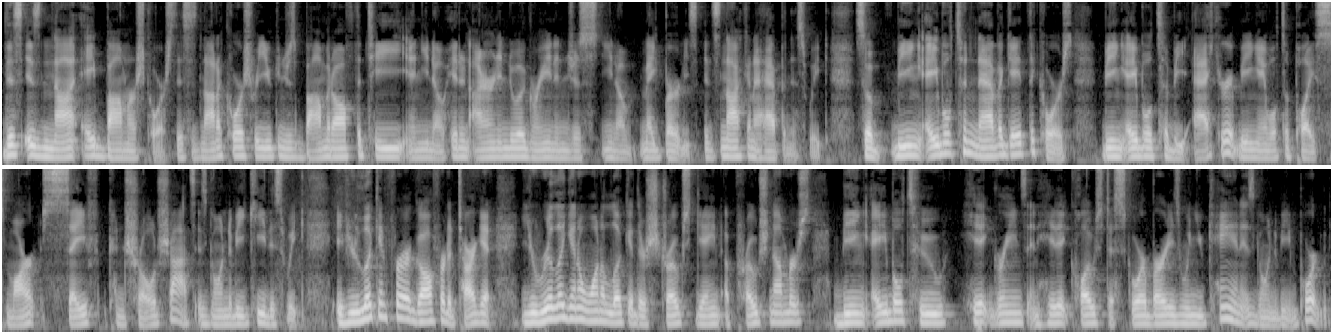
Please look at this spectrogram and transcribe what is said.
This is not a bomber's course. This is not a course where you can just bomb it off the tee and, you know, hit an iron into a green and just, you know, make birdies. It's not going to happen this week. So being able to navigate the course, being able to be accurate, being able to play smart, safe, controlled shots is going to be key this week. If you're looking for a golfer to target, you're really going to want to look at their strokes gained approach numbers. Being able to hit greens and hit it close to score birdies when you can is going to be important.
